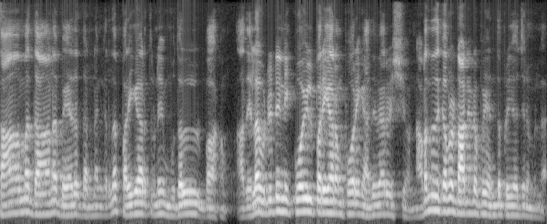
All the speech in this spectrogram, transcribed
சாம தான பேத தண்டங்கிறத பரிகாரத்தினுடைய முதல் பாகம். அதெல்லாம் விட்டுட்டு நீ கோயில் பரிகாரம் போறீங்க அது வேற விஷயம். நடந்ததுக்கப்புறம் டாக்டர்கிட்ட போய் எந்த பிரயோஜனம் இல்லை.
